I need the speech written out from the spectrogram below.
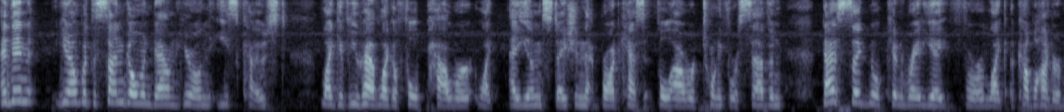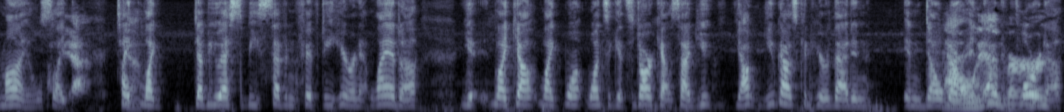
and then you know with the sun going down here on the east coast like if you have like a full power like am station that broadcasts at full hour 24 7 that signal can radiate for like a couple hundred miles. Oh, like yeah, take yeah. like wsb 750 here in atlanta you, like y'all like once it gets dark outside you y'all you guys can hear that in in delaware and down in However, florida.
